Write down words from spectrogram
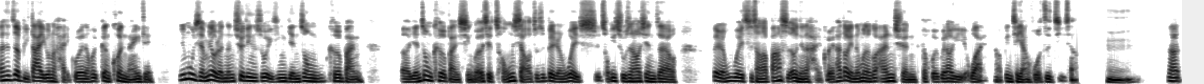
但是这比大义工的海龟呢会更困难一点，因为目前没有人能确定说已经严重刻板，呃，严重刻板行为，而且从小就是被人喂食，从一出生到现在哦，被人喂食长达八十二年的海龟，它到底能不能够安全的回归到野外，然后并且养活自己这样？嗯。那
